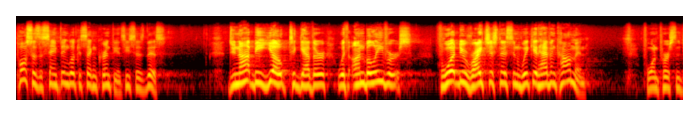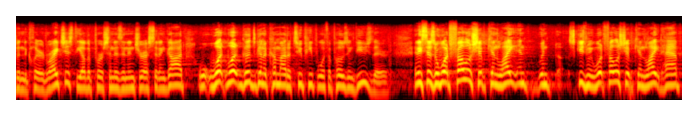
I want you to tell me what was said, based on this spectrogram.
Paul says the same thing. Look at Second Corinthians. He says this Do not be yoked together with unbelievers. For what do righteousness and wicked have in common? If one person's been declared righteous, the other person isn't interested in God. What, what good's going to come out of two people with opposing views there? And he says, or what fellowship can light and excuse me, what fellowship can light have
